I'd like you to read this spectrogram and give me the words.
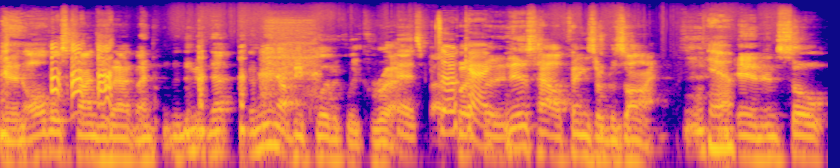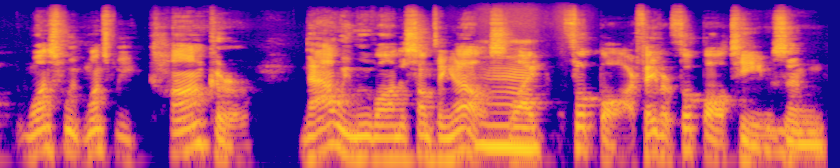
and all those kinds of that. That, that may not be politically correct, it's okay. but, but, it is how things are designed. Yeah. And and so once we once we conquer, now we move on to something else, mm. like football, our favorite football teams, mm. and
